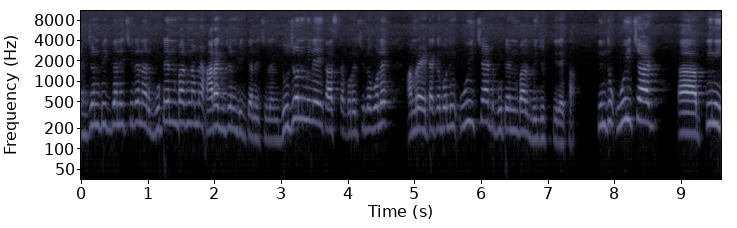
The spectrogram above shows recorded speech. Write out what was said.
একজন বিজ্ঞানী ছিলেন আর গুটেনবার্গ নামে আরেকজন বিজ্ঞানী ছিলেন। দুজন মিলে এই কাজটা করেছিল বলে আমরা এটাকে বলি উইচার্ট গুটেনবার্গ বিযুক্তি রেখা কিন্তু উইচার্ট আহ, তিনি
